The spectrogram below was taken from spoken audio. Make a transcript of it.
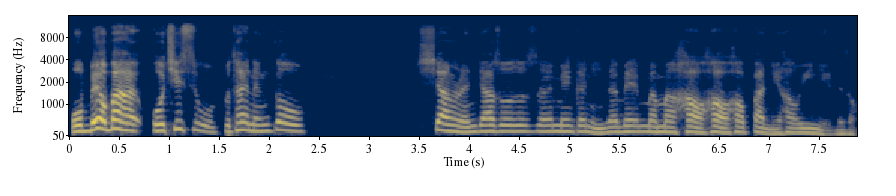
我没有办法，我其实我不太能够像人家说是在那边跟你在那边慢慢耗耗耗半年耗一年那种，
